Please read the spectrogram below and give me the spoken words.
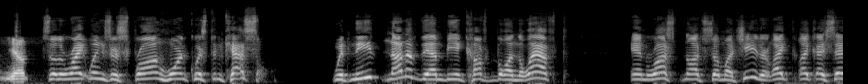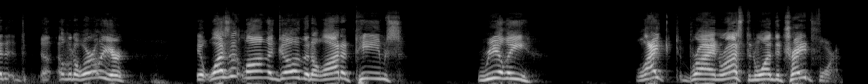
Yep. So the right wings are Sprong, Hornqvist, and Kessel, with none of them being comfortable on the left, and Rust not so much either. Like like I said a little earlier, it wasn't long ago that a lot of teams really liked Bryan Rust and wanted to trade for him.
